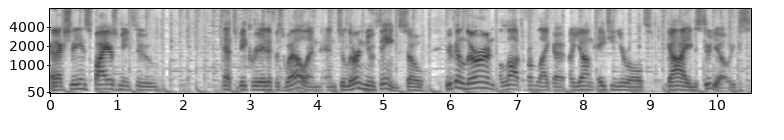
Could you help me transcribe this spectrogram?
it actually inspires me to yeah, to be creative as well and and to learn new things. So you can learn a lot from like a, a young 18 year old guy in the studio because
